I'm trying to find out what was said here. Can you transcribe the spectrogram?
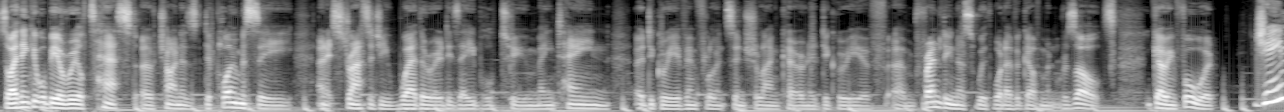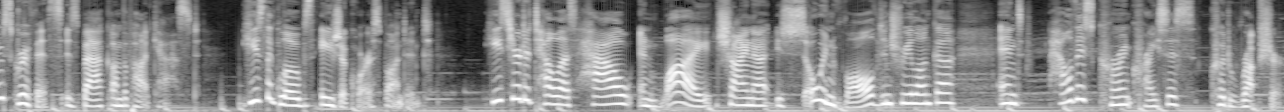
So I think it will be a real test of China's diplomacy and its strategy whether it is able to maintain a degree of influence in Sri Lanka and a degree of um, friendliness with whatever government results going forward. James Griffiths is back on the podcast. He's the Globe's Asia correspondent. He's here to tell us how and why China is so involved in Sri Lanka and how this current crisis could rupture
